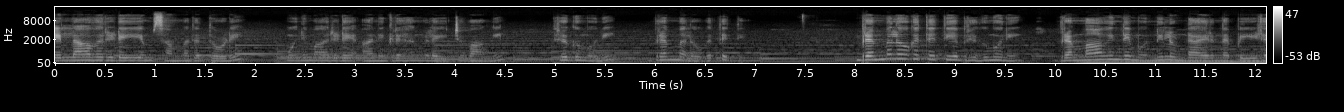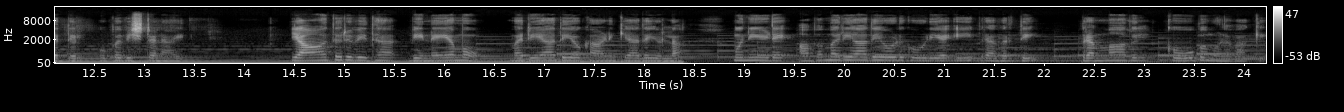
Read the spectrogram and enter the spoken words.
എല്ലാവരുടെയും സമ്മതത്തോടെ മുനിമാരുടെ അനുഗ്രഹങ്ങൾ ഏറ്റുവാങ്ങി ഭൃഗുമുനി ബ്രഹ്മലോകത്തെത്തി. ബ്രഹ്മലോകത്തെത്തിയ ഭൃഗുമുനി ബ്രഹ്മാവിന്റെ മുന്നിലുണ്ടായിരുന്ന പീഠത്തിൽ ഉപവിഷ്ടനായി. യാതൊരുവിധ വിനയമോ മര്യാദയോ കാണിക്കാതെയുള്ള മുനിയുടെ അപമര്യാദയോടുകൂടിയ ഈ പ്രവൃത്തി ബ്രഹ്മാവിൽ കോപമുളവാക്കി.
